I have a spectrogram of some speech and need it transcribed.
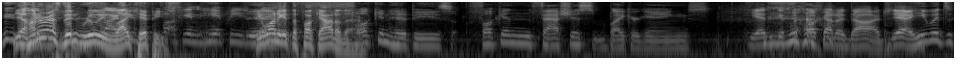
yeah. Hunter S didn't really like these hippies. Fucking hippies. He wanted to get the fuck out of there. fucking hippies, fucking fascist biker gangs. He had to get the fuck out of Dodge. Yeah, he was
